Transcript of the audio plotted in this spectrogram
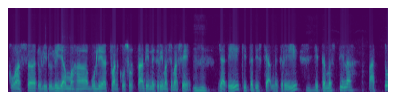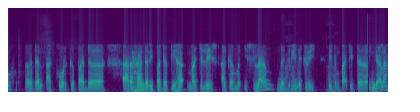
kuasa duli-duli yang maha mulia Tuanku Sultan di negeri masing-masing. Mhm. Jadi kita di setiap negeri Mhm. kita mestilah patuh uh, dan akur kepada arahan daripada pihak Majlis Agama Islam negeri-negeri di Faham. tempat kita tinggal lah.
